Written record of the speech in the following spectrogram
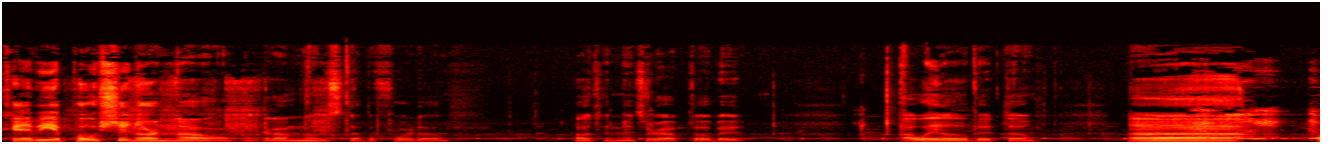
Can it be a potion or no? Like I don't notice that before though. Oh, 10 minutes are up though, but I'll wait a little bit though. Uh, the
